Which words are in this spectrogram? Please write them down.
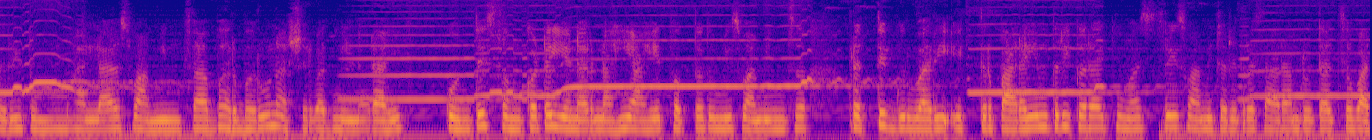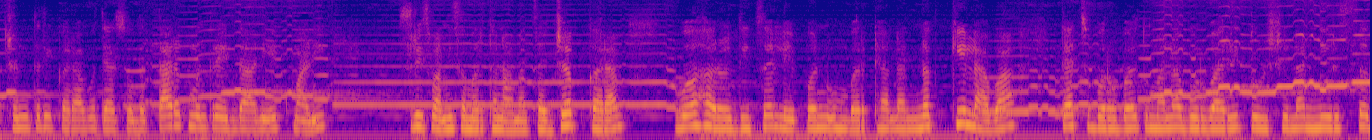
तरी तुम्हाला स्वामींचा भरभरून आशीर्वाद मिळणार आहे. कोणतेच संकट येणार नाही आहेत. फक्त तुम्ही स्वामींचं प्रत्येक गुरुवारी एकतर पारायण तरी करा किंवा श्री स्वामी चरित्र सारामृताचं वाचन तरी करा व त्यासोबत तारक मंत्र एकदा आणि एक माळी श्री स्वामी समर्थ नामाचा जप करा व हळदीचं लेपन उंबरठ्याला नक्की लावा. त्याचबरोबर तुम्हाला गुरुवारी तुळशीला निरस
